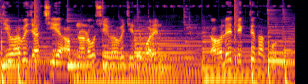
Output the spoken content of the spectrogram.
যেভাবে যাচ্ছি আপনারাও সেভাবে যেতে পারেন। তাহলে দেখতে থাকুন।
